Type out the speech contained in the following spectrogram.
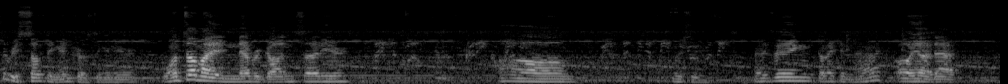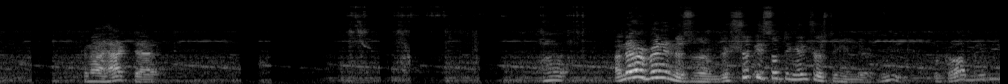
Should be something interesting in here. One time I never got inside here. Um, let me see. Anything that I can hack? Oh yeah, that. Can I hack that? Uh, I've never been in this room. There should be something interesting in there. Let me look up, maybe?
